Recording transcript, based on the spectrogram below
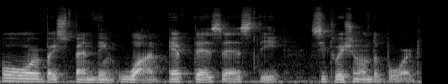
or by spending 1 if this is the situation on the board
